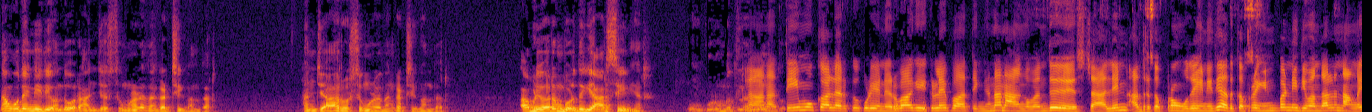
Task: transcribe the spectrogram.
நான் உதயநிதி வந்து ஒரு அஞ்சு வருஷத்துக்கு முன்னாடி தான் கட்சிக்கு வந்தார். அஞ்சு ஆறு வருஷத்துக்கு முன்னாடி தான் கட்சிக்கு வந்தார். அப்படி வரும்பொழுது யார் சீனியர் ஆனா திமுகல இருக்கக்கூடிய நிர்வாகிகளே பாத்தீங்கன்னா நாங்க வந்து ஸ்டாலின் அதுக்கப்புறம் உதயநிதி அதுக்கப்புறம் இன்பநிதி வந்தாலும் நாங்க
